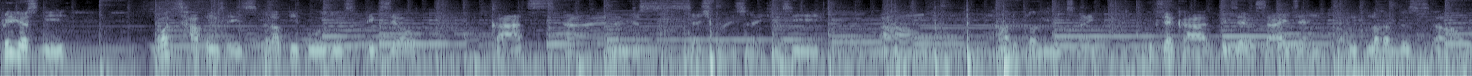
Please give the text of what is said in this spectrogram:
Previously, what happens is a lot of people use Pixel cards uh, let me just search for it so that you can see um, how the plugin looks like. Pixel Cat pixel site and a lot of those um,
